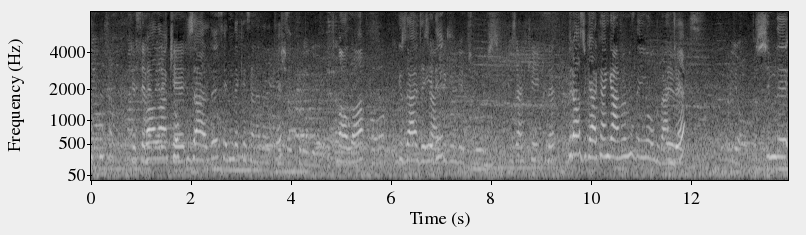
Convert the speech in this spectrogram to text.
Kesene Vallahi bereket. çok güzeldi. Senin de kesene bereket. Teşekkür ediyorum. Vallahi güzelce Güzel bir yedik. gün geçiriyoruz. Güzel, keyifle. Birazcık erken gelmemiz de iyi oldu bence. Evet. İyi oldu. Şimdi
